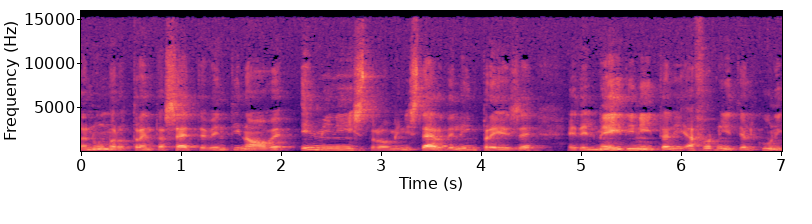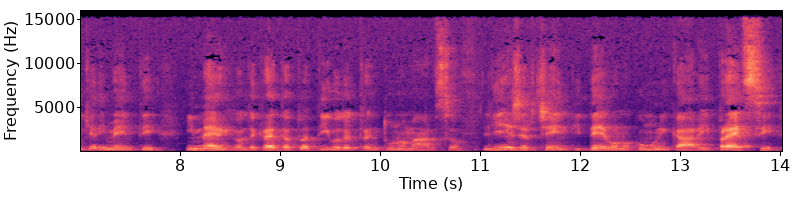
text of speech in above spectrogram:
la numero 3729, il Ministro, Ministero delle Imprese e del Made in Italy ha fornito alcuni chiarimenti in merito al decreto attuativo del 31 marzo. Gli esercenti devono comunicare i prezzi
